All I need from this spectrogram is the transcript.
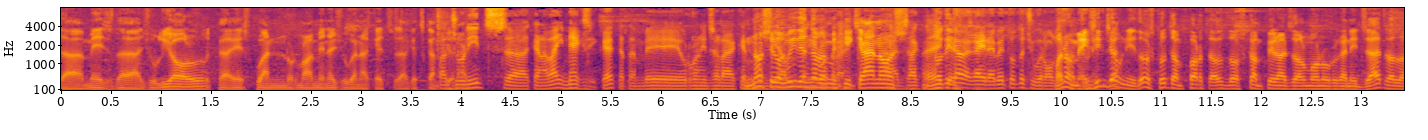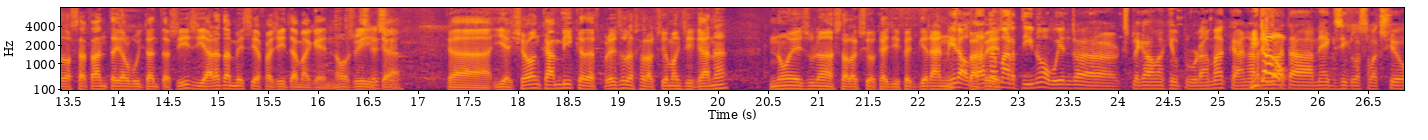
de mes de juliol, que és quan normalment es juguen aquests, aquests Estats campionats. Units, eh, Canadà i Mèxic, eh, que també organitzarà aquest No se olviden de los mexicanos, Exacte, eh, tot i que que- gairebé tot es jugarà als Bueno, Estats Mèxic, Units. eh? déu nhi escolta, em porta els dos campionats del món organitzats, el del 70 i el 86, i ara també s'hi ha afegit amb aquest, no? O sigui Sí, que, sí. que... I això, en canvi, que després la selecció mexicana no és una selecció que hagi fet grans Mira, el Tata papers. Martino, avui ens eh, explicàvem aquí el programa, que han Míralo! arribat a Mèxic la selecció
